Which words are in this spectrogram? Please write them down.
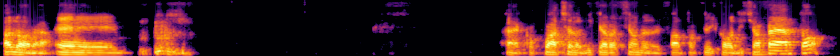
Allora, eh, ecco qua c'è la dichiarazione del fatto che il codice è aperto,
